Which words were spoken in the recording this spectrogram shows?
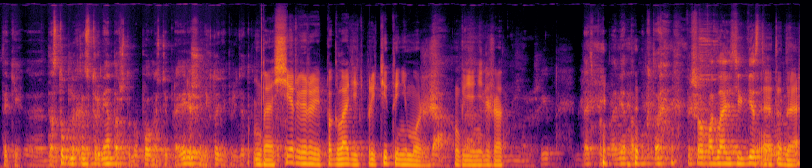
таких э, доступных инструментов, чтобы полностью проверить, что никто не придет. Да, серверы погладить прийти ты не можешь, да, где да, они лежат. Не можешь. И дать по голове тому, кто пришел погладить их без Это да.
